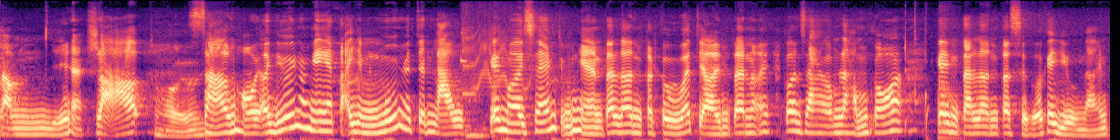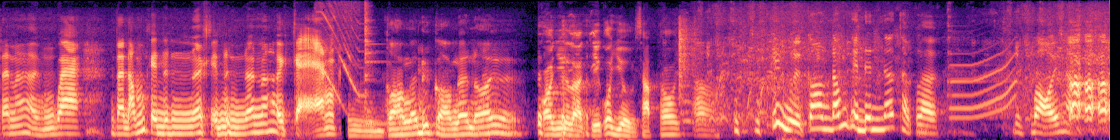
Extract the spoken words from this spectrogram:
Nằm vậy nè sợ. Trời ơi. Sợ hồi ở dưới nó nghe tại vì mình mướn ở trên lầu. Cái mời sáng chủ nhà người ta lên người ta cười quá trời người ta nói có làm sao không? Là không có cái người ta lên người ta sửa cái giường lại người ta nói hồi hôm qua người ta đóng cái đinh đó cái đinh đó nó hơi cạn. Ừ, con á đứa con á nói coi như là chỉ có giường sạch thôi. Cái người con đóng cái đinh đó thật là bực bội hả?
